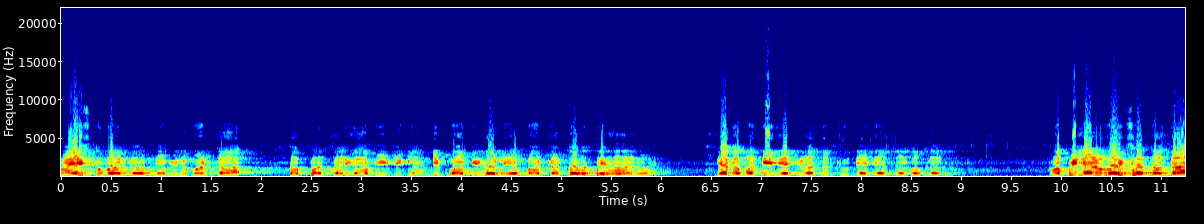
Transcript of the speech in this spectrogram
మహేష్ కుమార్ గౌడ్ని విలుమంట తప్పనిసరిగా మీటింగ్లు అన్ని పార్టీలో ఏం మాట్లాడతారో తెలియదు లేకపోతే ఇది ఎన్ని రోజులు చూసే చేస్తారు మమ్మల్ని. మా పిల్లలు భవిష్యత్తు వద్దా?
